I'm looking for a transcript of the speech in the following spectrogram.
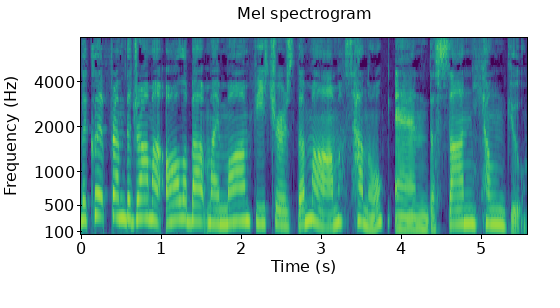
The clip from the drama All About My Mom features the mom, Sanok, and the son, Hyunggu.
